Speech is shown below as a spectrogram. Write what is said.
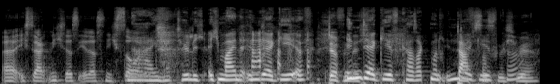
Äh, ich sage nicht, dass ihr das nicht sollt. Nein, natürlich. Ich meine, in der, GF, in der GfK, sagt man in der Darfst das GfK? nicht mehr.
